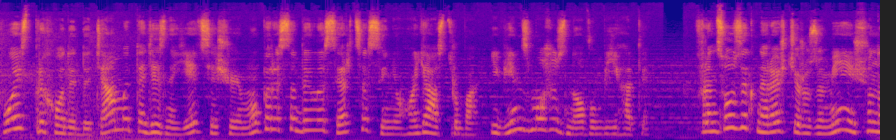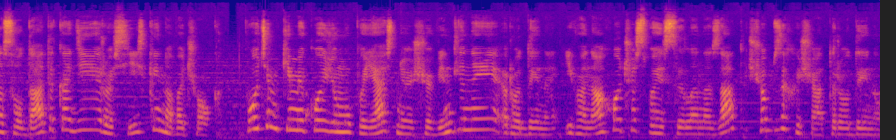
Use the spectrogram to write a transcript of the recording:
Поїзд приходить до тями та дізнається, що йому пересадили серце синього яструба, і він зможе знову бігати. Французик нарешті розуміє, що на солдатика діє російський новачок. Потім Кіміко йому пояснює, що він для неї родина, і вона хоче свої сили назад, щоб захищати родину.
